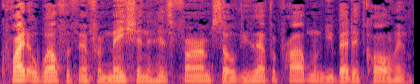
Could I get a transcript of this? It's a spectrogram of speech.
quite a wealth of information in his firm, so if you have a problem, you better call him.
